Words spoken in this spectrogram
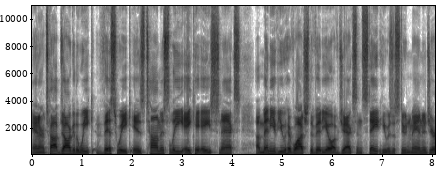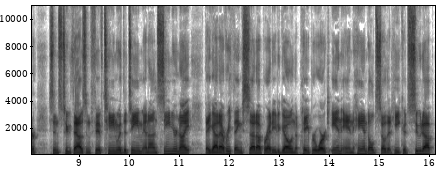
And our top dog of the week this week is Thomas Lee, aka Snacks. Uh, many of you have watched the video of Jackson State. He was a student manager since 2015 with the team, and on senior night, they got everything set up, ready to go, and the paperwork in and handled so that he could suit up,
